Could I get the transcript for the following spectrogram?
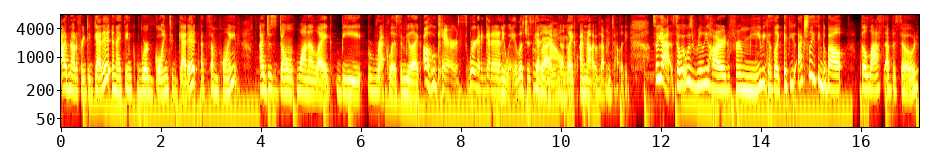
I'm not afraid to get it. And I think we're going to get it at some point. I just don't want to like be reckless and be like, oh, who cares? We're going to get it anyway. Let's just get Right, it now. no, no. Like, I'm not of that mentality. So, yeah, so it was really hard for me because, like, if you actually think about the last episode,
